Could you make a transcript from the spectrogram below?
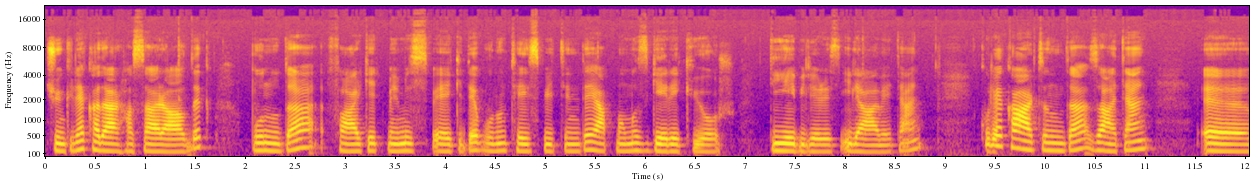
Çünkü ne kadar hasar aldık bunu da fark etmemiz belki de bunun tespitinde yapmamız gerekiyor diyebiliriz ilaveten. Kule kartında zaten e,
